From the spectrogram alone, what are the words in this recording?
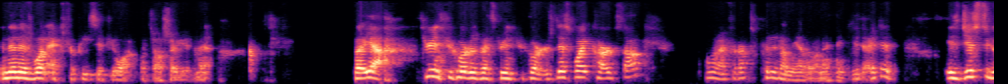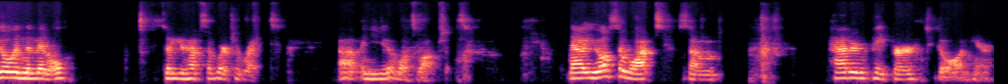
And then there's one extra piece if you want, which I'll show you in a minute. But yeah, three and three quarters by three and three quarters. This white cardstock, oh, and I forgot to put it on the other one, I think I did, is just to go in the middle. So you have somewhere to write. Uh, and you do have lots of options. Now you also want some pattern paper to go on here.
